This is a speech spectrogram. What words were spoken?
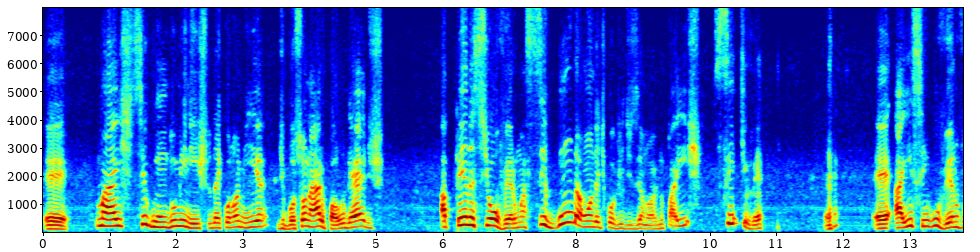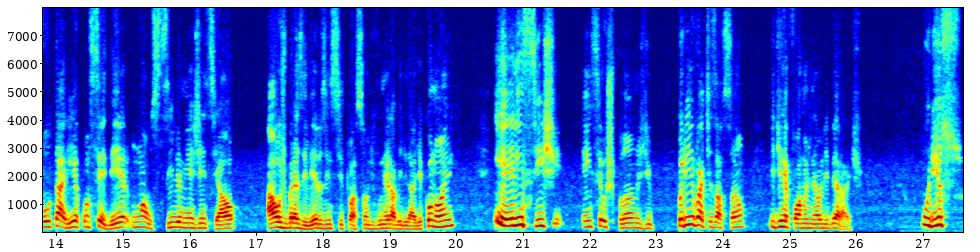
É, mas, segundo o ministro da Economia de Bolsonaro, Paulo Guedes, apenas se houver uma segunda onda de Covid-19 no país, se tiver, é, é, aí sim o governo voltaria a conceder um auxílio emergencial aos brasileiros em situação de vulnerabilidade econômica, e ele insiste em seus planos de privatização e de reformas neoliberais. Por isso,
